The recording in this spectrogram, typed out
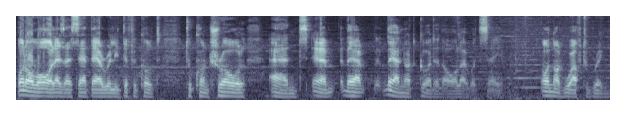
but overall as I said they are really difficult to control and um, they are they are not good at all I would say. Or not worth to bring.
